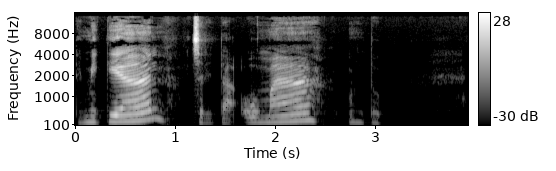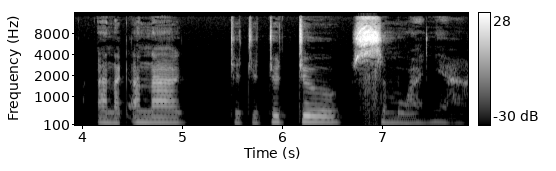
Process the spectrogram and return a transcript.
Demikian cerita Oma untuk anak-anak, cucu-cucu semuanya.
